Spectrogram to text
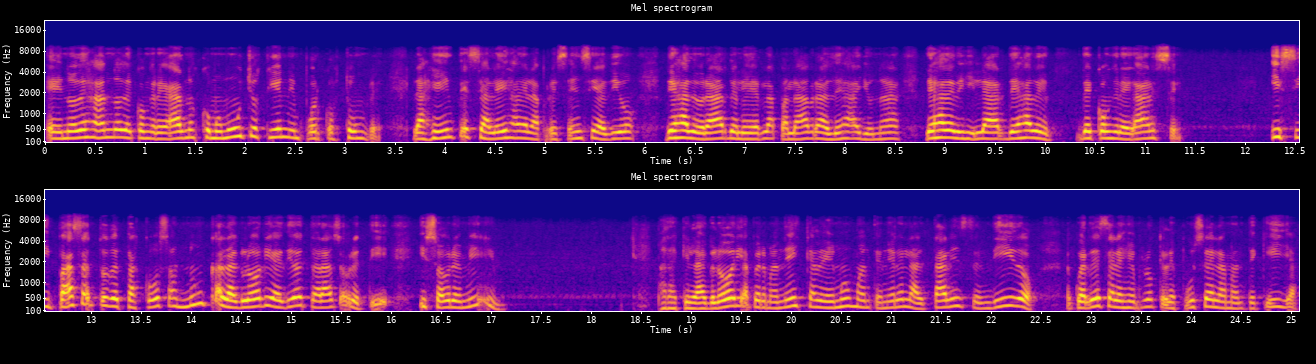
eh, no dejando de congregarnos como muchos tienen por costumbre. La gente se aleja de la presencia de Dios, deja de orar, de leer la palabra, deja de ayunar, deja de vigilar, deja de, de congregarse. Y si pasan todas estas cosas, nunca la gloria de Dios estará sobre ti y sobre mí. Para que la gloria permanezca debemos mantener el altar encendido. Acuérdense el ejemplo que les puse de la mantequilla.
